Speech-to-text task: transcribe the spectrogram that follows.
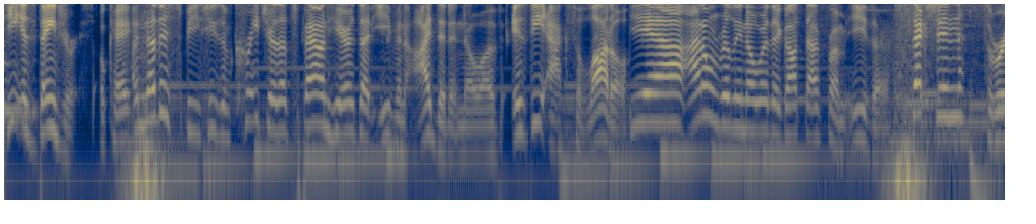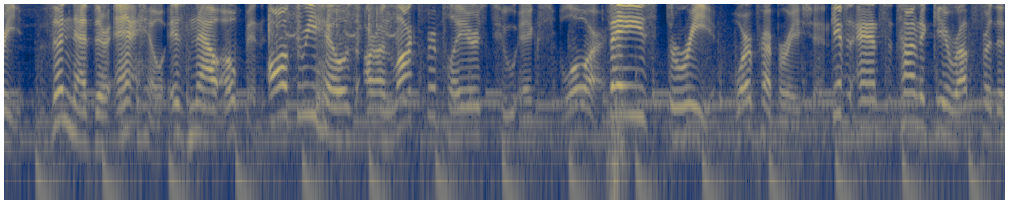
He is dangerous, okay? Another species of creature that's found here that even I didn't know of is the axolotl. Yeah, I don't really know where they got that from either. Section 3. The Nether Anthill is now open. All three hills are unlocked for players to explore. Phase 3. War preparation. Gives ants the time to gear up for the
